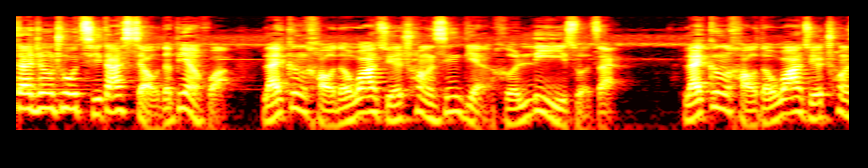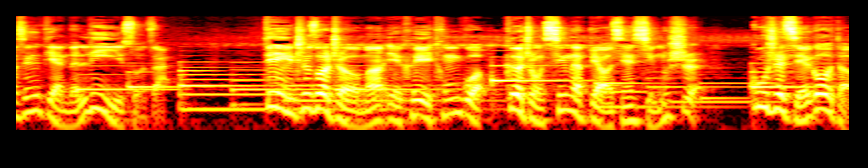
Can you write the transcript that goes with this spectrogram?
诞生出其他小的变化，来更好的挖掘创新点和利益所在，来更好的挖掘创新点的利益所在。电影制作者们也可以通过各种新的表现形式、故事结构等。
